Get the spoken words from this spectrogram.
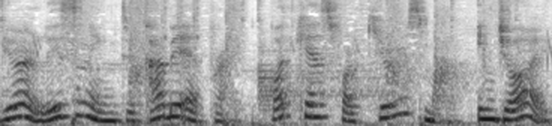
You're listening to KBR Pride, podcast for curious mind. Enjoy.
